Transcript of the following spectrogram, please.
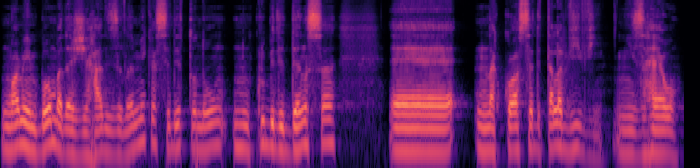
um homem-bomba da Jihad Islâmica se detonou num clube de dança é, na costa de Tel Aviv, em Israel.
